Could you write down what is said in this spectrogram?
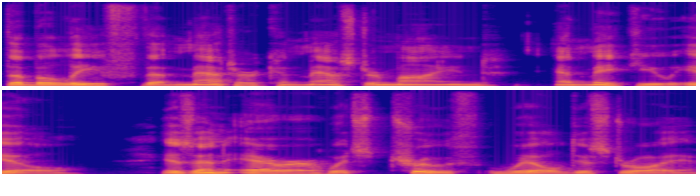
The belief that matter can master mind and make you ill is an error which truth will destroy.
